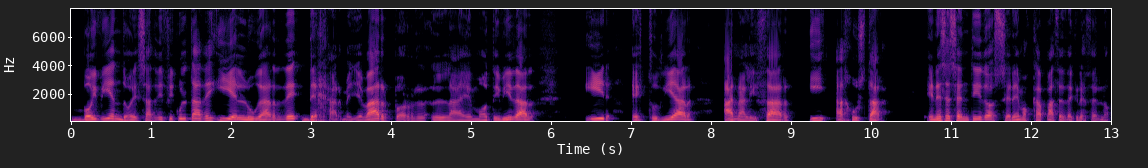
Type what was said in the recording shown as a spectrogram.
voy viendo esas dificultades y en lugar de dejarme llevar por la emotividad, ir, estudiar, analizar y ajustar. En ese sentido, seremos capaces de crecernos.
